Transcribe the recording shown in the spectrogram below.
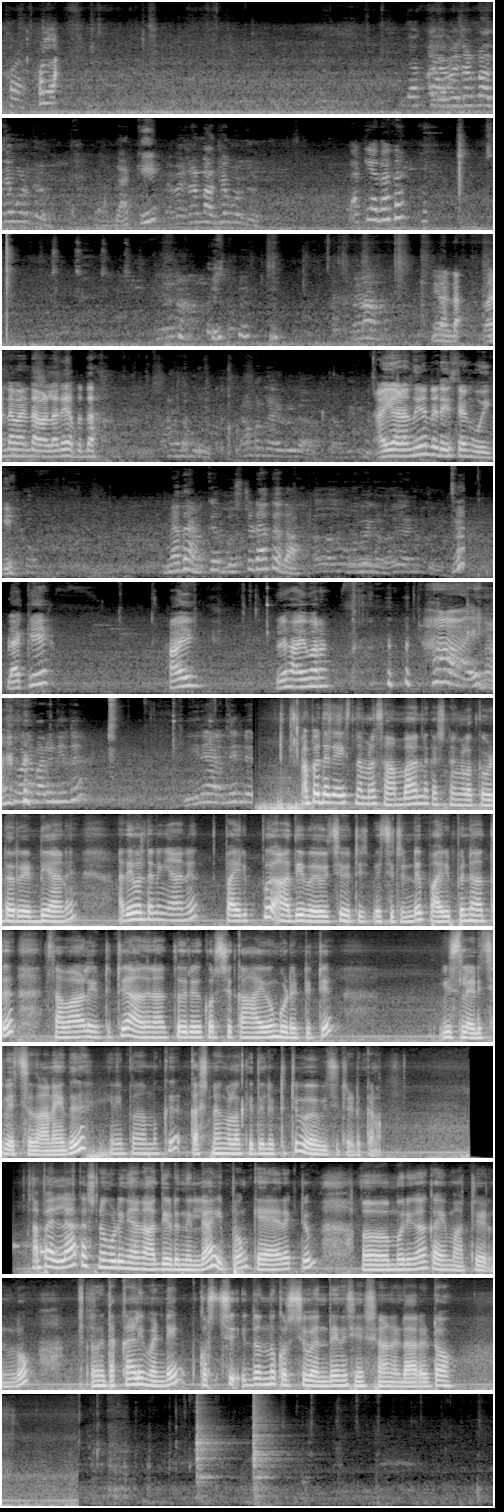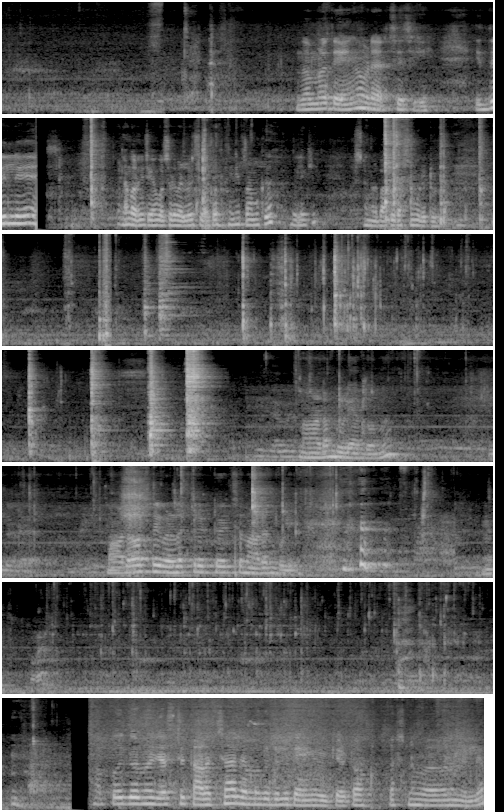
കുഴപ്പമില്ല നീ വേണ്ട വേണ്ട വേണ്ട വളരെ അബദ്ധ. അയ്യ എന്റെ ടേസ്റ്റ് അങ്ങ് പോയിക്ക്. ഇന്നതാ എനിക്ക് ബൂസ്റ്റ് ഇടാത്തതാ. Blacky hi. ഒരു ഹായ് പറ. ഹായ്. അപ്പോൾ ഇത് കഴിച്ച് നമ്മളെ സാമ്പാറിന്റെ കഷ്ണങ്ങളൊക്കെ ഇവിടെ റെഡിയാണ് അതേപോലെ തന്നെ ഞാൻ പരിപ്പ് ആദ്യം വേവിച്ച് വെട്ടി വെച്ചിട്ടുണ്ട്. പരിപ്പിനകത്ത് സവാള ഇട്ടിട്ട് അതിനകത്ത് ഒരു കുറച്ച് കായവും കൂടെ ഇട്ടിട്ട് വിസിലടിച്ച് വെച്ചതാണ് ഇത്. ഇനിയിപ്പോൾ നമുക്ക് കഷ്ണങ്ങളൊക്കെ ഇതിലിട്ടിട്ട് വേവിച്ചിട്ടെടുക്കണം അപ്പോൾ എല്ലാ കഷ്ണവും കൂടി ഞാൻ ആദ്യം ഇടുന്നില്ല. ഇപ്പം ക്യാരറ്റും മുരിങ്ങ മുരിങ്ങാക്കായും മാത്രമേ ഇടുന്നുള്ളൂ. തക്കാളി വെണ്ടയും കുറച്ച് ഇതൊന്ന് കുറച്ച് വെന്തതിന് ശേഷമാണ് ഇടാറ് കേട്ടോ. നമ്മൾ തേങ്ങ ഇവിടെ അരച്ച് വെച്ചില്ലേ ഇതിൽ വെള്ളം പറഞ്ഞു ചെയ്യാൻ കുറച്ചുകൂടെ വെള്ളം ചേർക്കും ഇനിയിപ്പോൾ നമുക്ക് ഇതിലേക്ക് കഷ്ണങ്ങൾ ബാക്കി കഷ്ണം കൂടി ഇട്ടു നാടൻ പുളിയാന്ന് തോന്നുന്നു. മാതാശ്രീ വെള്ളത്തിലിട്ട് വെച്ച നാടൻ പുളി. അപ്പോൾ ഇതൊന്ന് ജസ്റ്റ് തിളച്ചാൽ നമുക്ക് ഇതിൽ തേങ്ങ വയ്ക്കാം കേട്ടോ. കഷ്ണം വേണമെന്നില്ല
